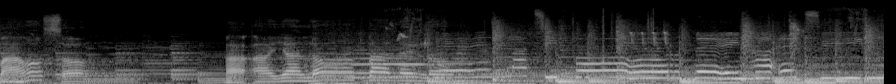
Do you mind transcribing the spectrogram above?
מה עושות האיילות בלילות? לציפור בין העצים.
